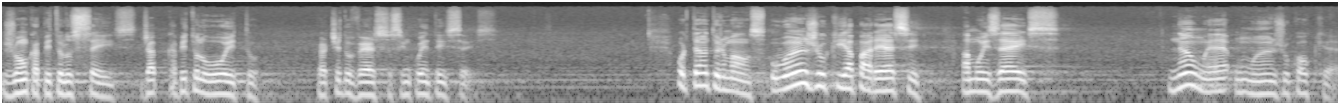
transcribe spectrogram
João capítulo 6, capítulo 8, a partir do verso 56. Portanto, irmãos, o anjo que aparece a Moisés não é um anjo qualquer.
